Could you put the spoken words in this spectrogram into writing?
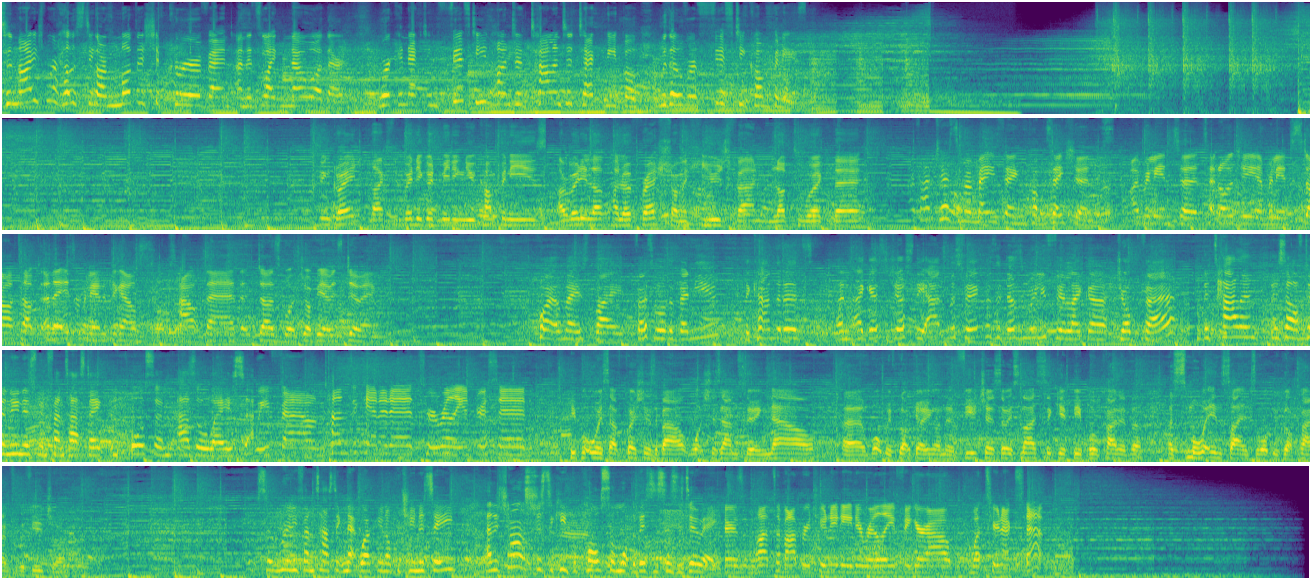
Tonight we're hosting our Mothership Career event and it's like no other. We're connecting 1,500 talented tech people with over 50 companies. It's been great, like really good meeting new companies. I really love HelloFresh, I'm a huge fan, love to work there. I've had some amazing conversations. I'm really into technology, I'm really into startups, and there isn't really anything else out there that does what Jobbio is doing. Quite amazed by, first of all, the venue, the candidates, and I guess just the atmosphere because it doesn't really feel like a job fair. The talent this afternoon has been fantastic and awesome as always. We found tons of candidates who are really interested. People always have questions about what Shazam's doing now, uh, what we've got going on in the future, so it's nice to give people kind of a, a small insight into what we've got planned for the future. It's a really fantastic networking opportunity and a chance just to keep a pulse on what the businesses are doing. There's lots of opportunity to really figure out what's your next step.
